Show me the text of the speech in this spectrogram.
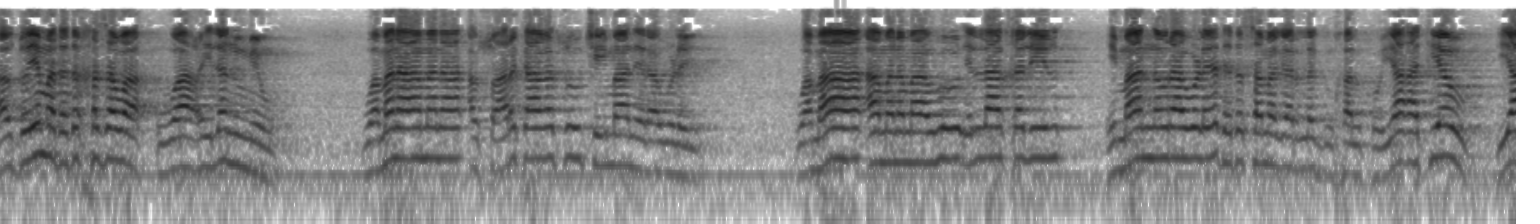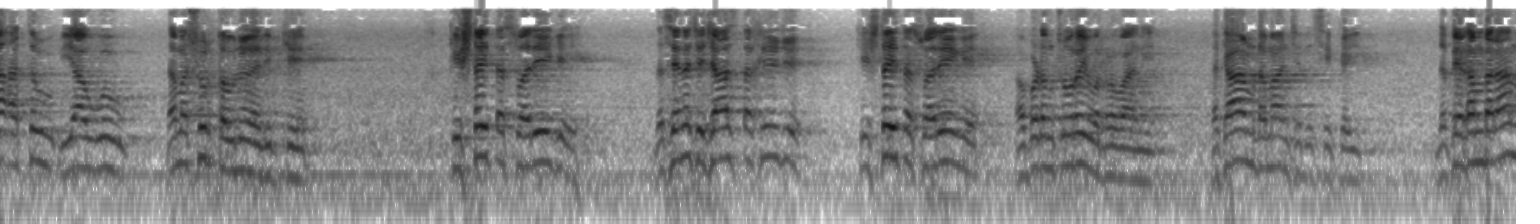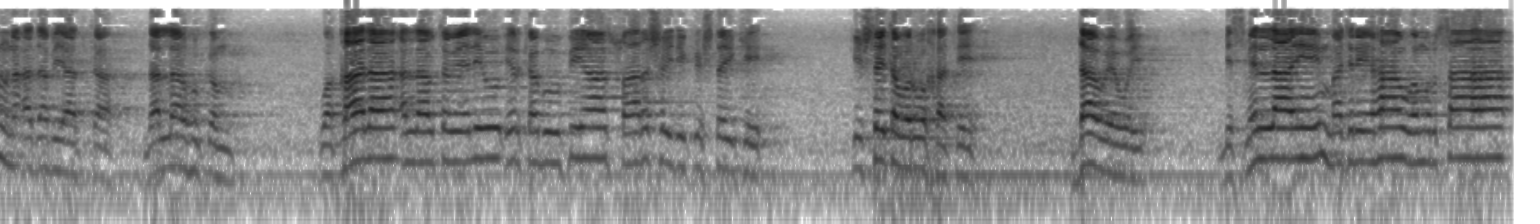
او دویمه د د خزوا واعله نومیو ومن امنا او سوارک هغه څوک چې ایمان راوړي وما امن ما هو الا قليل ایمان نو راوړي ته د سمګر لګ خلکو یا اتیو یا اتو یا وو دا مشهور قولونه دي کې کشته تصویرېږي د سینې چې جاز تخیږي کشتۍ ته سورېږي او په ډمچورۍ ور رواني لکه عام ډمان چې د سیکۍ د پیغمبرانو نه ادب یاد کا د الله حکم وقال الله تعالی اركبوا فيها سوار شي دي کشتۍ کې کشتۍ ته وروخته دا وی وی بسم الله مجرها ومرساها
